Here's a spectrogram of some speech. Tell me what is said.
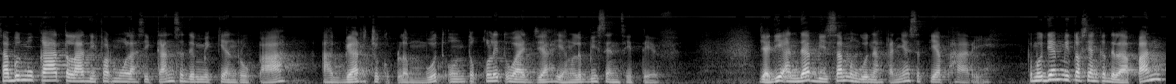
Sabun muka telah diformulasikan sedemikian rupa agar cukup lembut untuk kulit wajah yang lebih sensitif. Jadi Anda bisa menggunakannya setiap hari. Kemudian mitos yang kedelapan,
